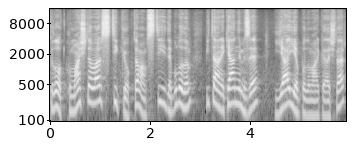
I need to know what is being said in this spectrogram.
Cloth, kumaş da var. Stick yok. Tamam. Stick'i de bulalım. Bir tane kendimize yay yapalım arkadaşlar.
